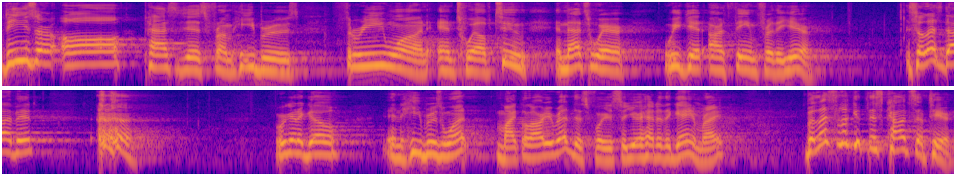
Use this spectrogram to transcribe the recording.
These are all passages from Hebrews 3 1 and 12 2. And that's where we get our theme for the year. So let's dive in. We're going to go in Hebrews 1. Michael already read this for you, so you're ahead of the game, right? But let's look at this concept here.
